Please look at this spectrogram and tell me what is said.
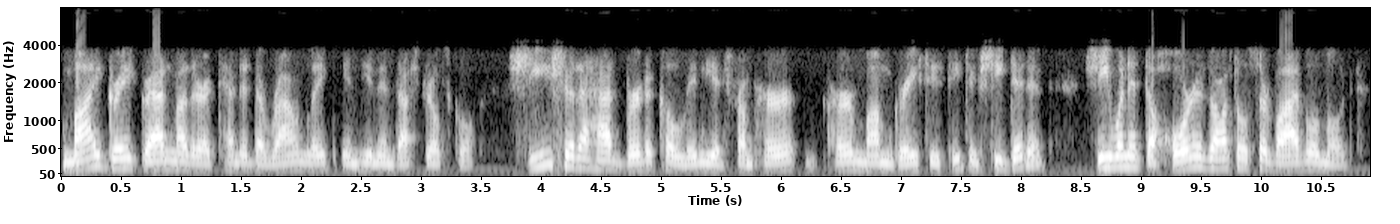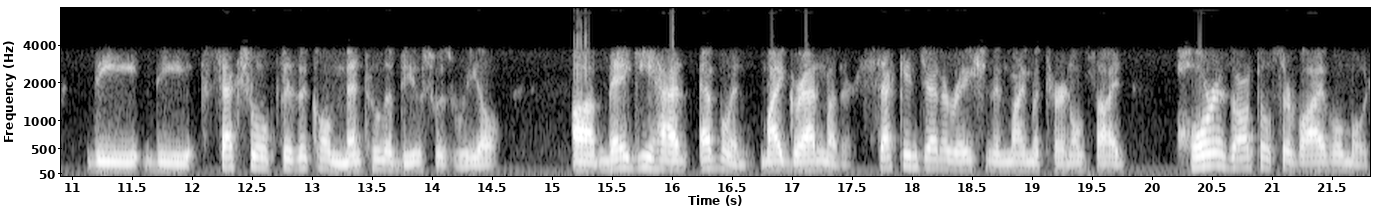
My great grandmother attended the Round Lake Indian Industrial School. She should have had vertical lineage from her her mom Gracie's teaching. She didn't. She went into horizontal survival mode. The the sexual, physical, mental abuse was real. Uh, Maggie had Evelyn, my grandmother, second generation in my maternal side, horizontal survival mode.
